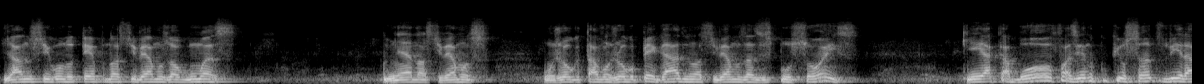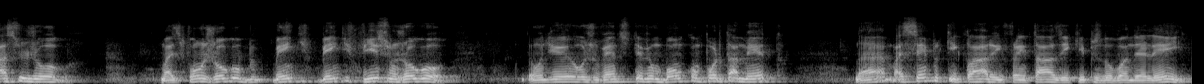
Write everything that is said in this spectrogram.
Já no segundo tempo nós tivemos algumas né? Nós tivemos um jogo, estava um jogo pegado, nós tivemos as expulsões que acabou fazendo com que o Santos virasse o jogo. Mas foi um jogo bem, bem difícil, um jogo onde o Juventus teve um bom comportamento, né? Mas sempre que, claro, enfrentar as equipes do Vanderlei,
